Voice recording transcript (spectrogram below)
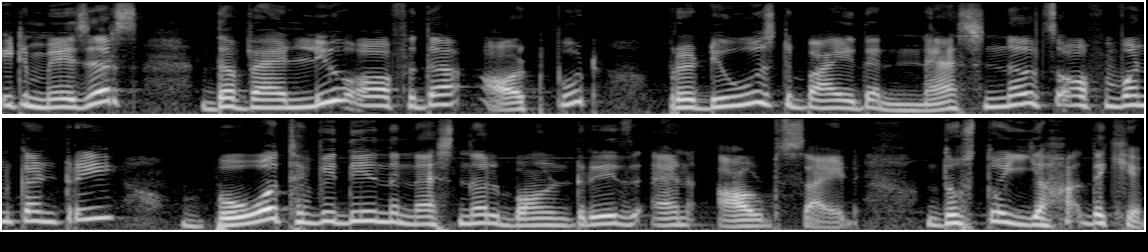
it measures the value of the output produced by the nationals of one country both within the national boundaries and outside दोस्तों, यहाँ देखिए,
